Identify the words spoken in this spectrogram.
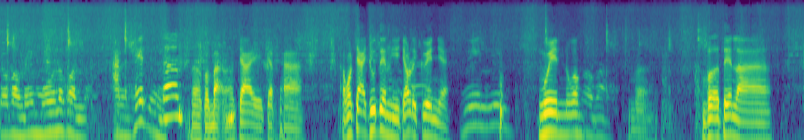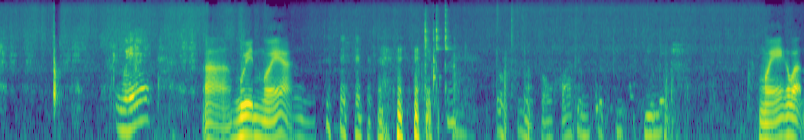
cho vào đây mua nó còn ăn hết rồi. Vâng. Rồi, còn bạn con trai chặt trà. À, con trai chú tên gì cháu lại quên nhỉ? Nguyên, Nguyên. Nguyên đúng không? Ờ, vâng. vâng. Vợ tên là Ngué. À, Nguyên Ngué à? Ừ. Các bạn.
